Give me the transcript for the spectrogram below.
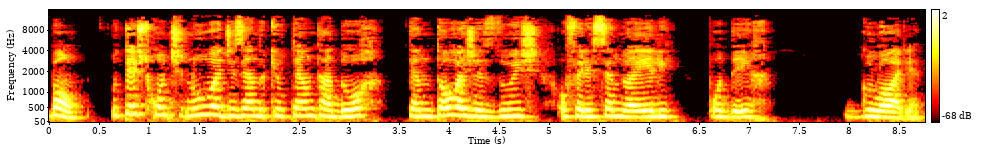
Bom, o texto continua dizendo que o tentador tentou a Jesus, oferecendo a ele poder, glória,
